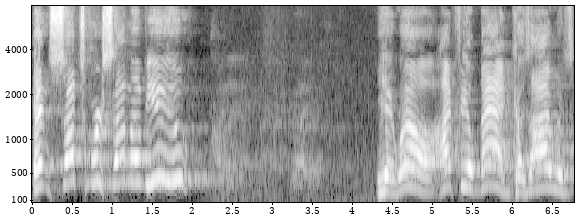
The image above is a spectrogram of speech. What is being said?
and such were some of you, yeah, well, I feel bad because I was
